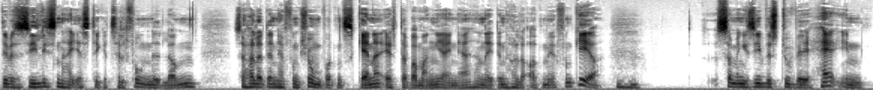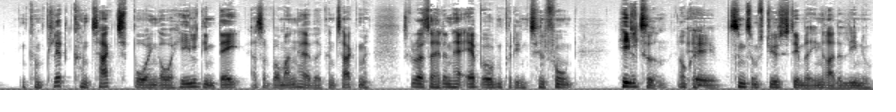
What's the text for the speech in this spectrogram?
Det vil sige, lige sådan her, jeg stikker telefonen ned i lommen, så holder den her funktion, hvor den scanner efter, hvor mange jeg er i nærheden af, den holder op med at fungere. Mm-hmm. Så man kan sige, hvis du vil have en, en komplet kontaktsporing over hele din dag, altså hvor mange har jeg været i kontakt med, så skal du altså have den her app åben på din telefon hele tiden, okay. øh, sådan som styresystemet er indrettet lige nu.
